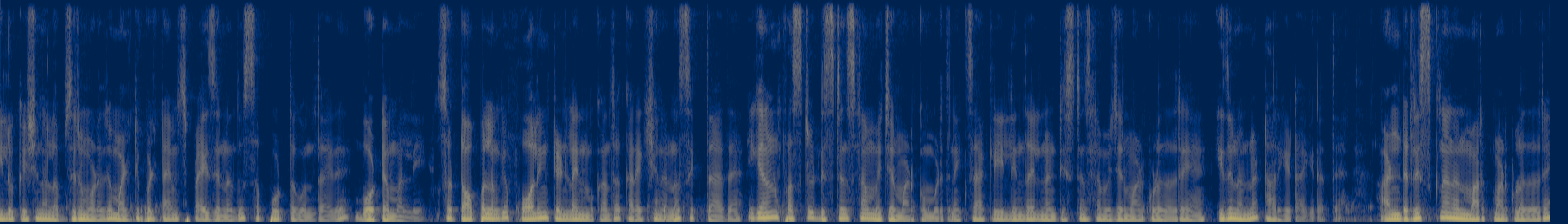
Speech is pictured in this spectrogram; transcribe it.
ಈ ಲೊಕೇಶನ್ ಅಲ್ಲಿ ಅಬ್ಸರ್ವ್ ಮಾಡಿದ್ರೆ ಮಲ್ಟಿಪಲ್ ಟೈಮ್ಸ್ ಪ್ರೈಸ್ ಅನ್ನೋದು ಸಪೋರ್ಟ್ ತಗೊಂತಾ ಇದೆ ಬಾಟಮ್ ಅಲ್ಲಿ. ಸೊ ಟಾಪ್ ಅಲ್ಲಿ ನಮಗೆ ಫಾಲಿಂಗ್ ಟ್ರೆಂಡ್ ಲೈನ್ ಮುಖಾಂತರ ಕರೆಕ್ಷನ್ ಅನ್ನು ಸಿಗ್ತಾ ಇದೆ. ಈಗ ನಾನು ಫಸ್ಟ್ ಡಿಸ್ಟೆನ್ಸ್ನ ಮೆಜರ್ ಮಾಡ್ಕೊಂಡ್ಬಿಡ್ತೀನಿ. ಎಕ್ಸಾಕ್ಟ್ಲಿ ಇಲ್ಲಿಂದ ಇಲ್ಲಿ ನಾನು ಡಿಸ್ಟೆನ್ಸ್ನ ಮೆಜರ್ ಮಾಡ್ಕೊಳ್ಳೋದಾದ್ರೆ ಇದು ನನ್ನ ಟಾರ್ಗೆಟ್ ಆಗಿರುತ್ತೆ. ಅಂಡ್ ರಿಸ್ಕ್ನ ನಾನು ಮಾರ್ಕ್ ಮಾಡ್ಕೊಳ್ಳೋದಾದ್ರೆ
